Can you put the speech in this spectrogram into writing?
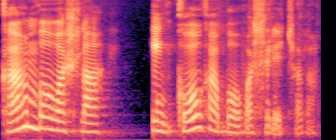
kam bova šla in koga bova srečala.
